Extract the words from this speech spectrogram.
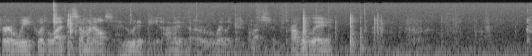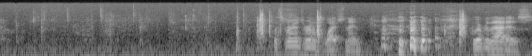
for a week with the life of someone else, who would it be? That is a really good question. Probably. What's Ryan Reynolds' wife's name? Whoever that is.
